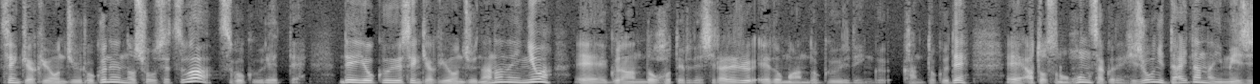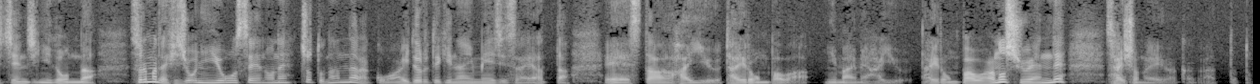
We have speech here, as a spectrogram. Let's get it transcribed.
1946年の小説はすごく売れてで翌1947年には、えーグランドホテルで知られるエドマンド・グールディング監督で、えーあとその本作で非常に大胆なイメージチェンジに挑んだそれまで非常に妖精のねちょっとなんならこうアイドル的なイメージさえあった、えースター俳優タイロン・パワー2枚目俳優タイロン・パワーの主演で最初の映画化があったと。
